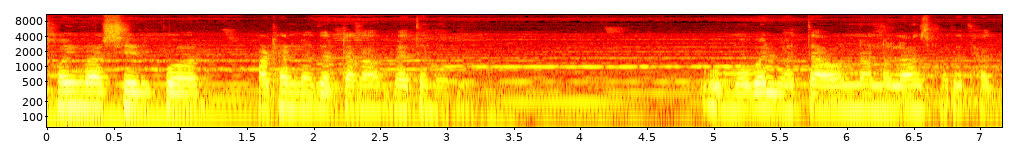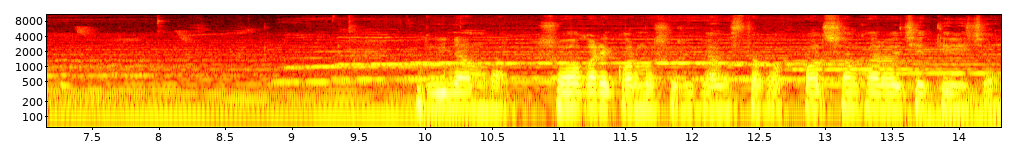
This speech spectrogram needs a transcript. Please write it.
ছয় মাসের পর আঠান্ন হাজার টাকা বেতন হবে। ও মোবাইল ভাতা, অন্যান্য লাঞ্চ ভাতা থাকবে। দুই নাম্বার, সহকারী কর্মসূচি ব্যবস্থাপক পদ সংখ্যা রয়েছে তিরিশ জন।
